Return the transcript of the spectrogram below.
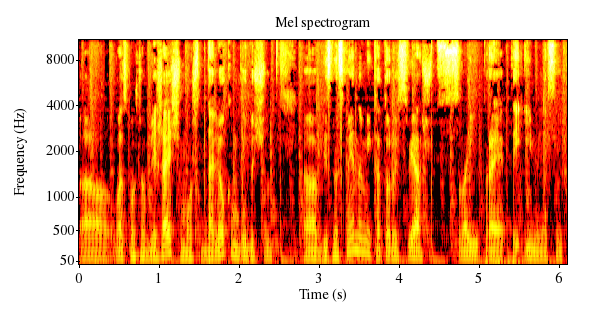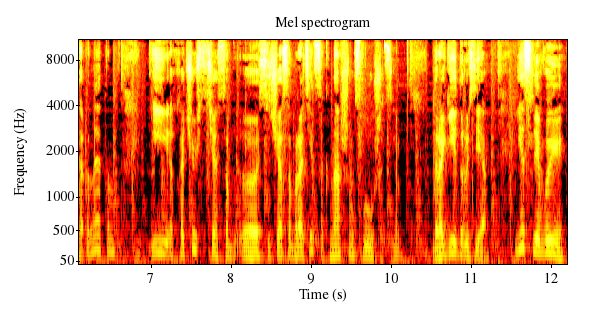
Э, возможно, в ближайшем, может, в далеком будущем э, бизнесменами, которые свяжут свои проекты именно с интернетом. И хочу сейчас, э, сейчас обратиться к нашим слушателям. Дорогие друзья, если вы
